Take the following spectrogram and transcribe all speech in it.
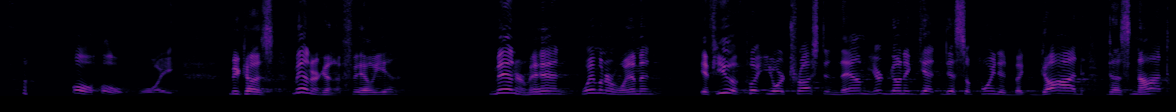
oh, oh boy. Because men are going to fail you. Men are men, women are women. If you have put your trust in them, you're going to get disappointed. But God does not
